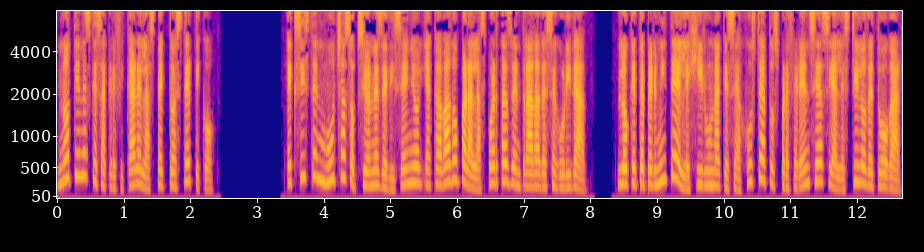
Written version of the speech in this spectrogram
no tienes que sacrificar el aspecto estético. Existen muchas opciones de diseño y acabado para las puertas de entrada de seguridad lo que te permite elegir una que se ajuste a tus preferencias y al estilo de tu hogar.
